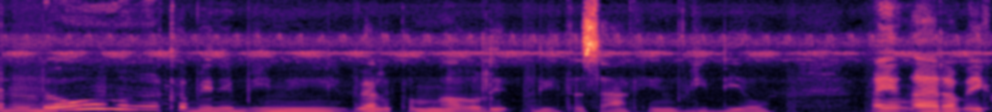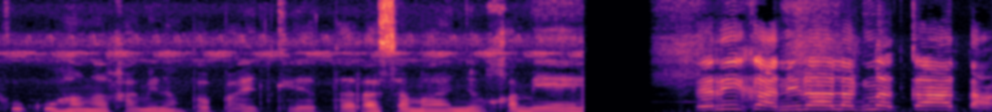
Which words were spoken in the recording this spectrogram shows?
Hello mga kabinibini! Welcome nga ulit dito sa aking video. Ngayong araw ay kukuha nga kami ng papait kaya tara samahan nyo kami. Terika, nilalagnat ka ata.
